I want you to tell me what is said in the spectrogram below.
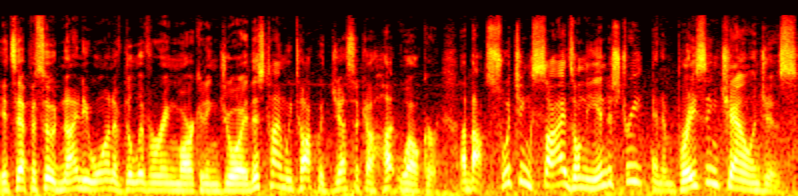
It's episode 91 of Delivering Marketing Joy. This time we talk with Jessica Hutwelker about switching sides on the industry and embracing challenges.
